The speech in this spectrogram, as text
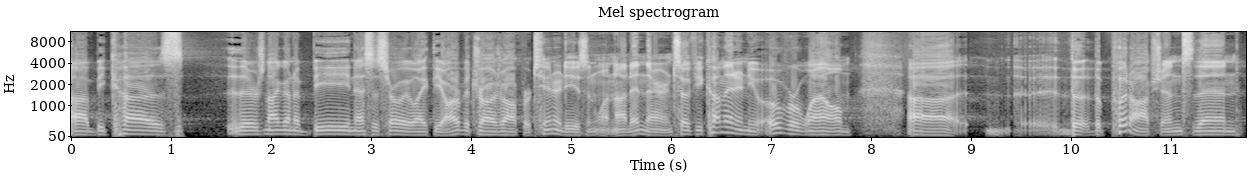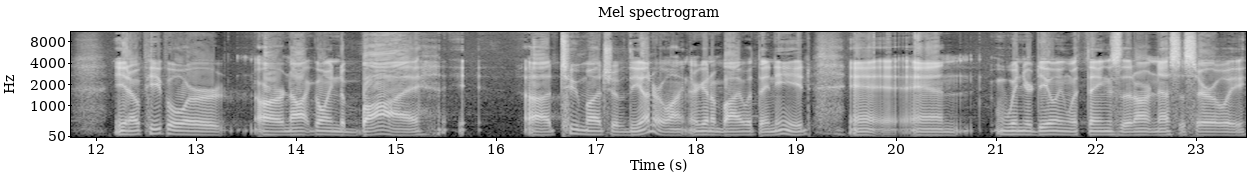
uh, because there's not going to be necessarily like the arbitrage opportunities and whatnot in there. And so if you come in and you overwhelm uh, the the put options, then you know people are are not going to buy uh, too much of the underlying. They're going to buy what they need, and, and when you're dealing with things that aren't necessarily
